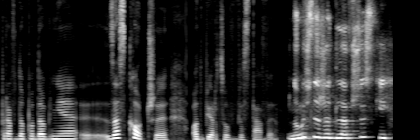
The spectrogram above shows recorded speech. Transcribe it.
prawdopodobnie e, zaskoczy odbiorców wystawy? No myślę, że dla wszystkich,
